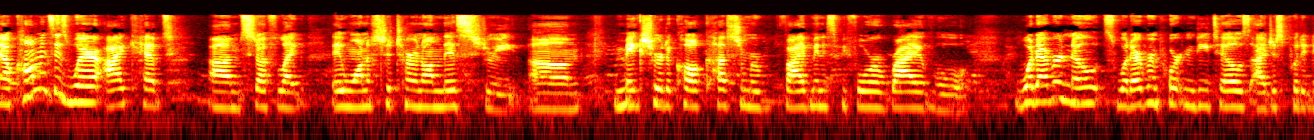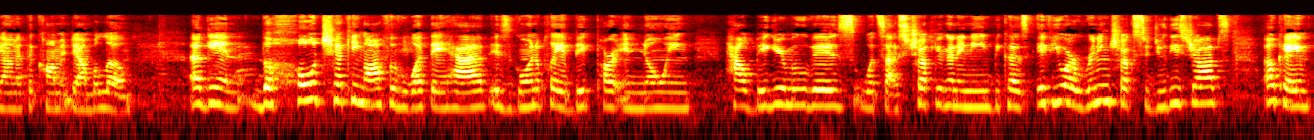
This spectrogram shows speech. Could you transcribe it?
Now, comments is where I kept um, stuff like they want us to turn on this street. Um, make sure to call customer five minutes before arrival. Whatever notes, whatever important details, I just put it down at the comment down below. Again, the whole checking off of what they have is going to play a big part in knowing how big your move is, what size truck you're going to need. Because if you are renting trucks to do these jobs, okay,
